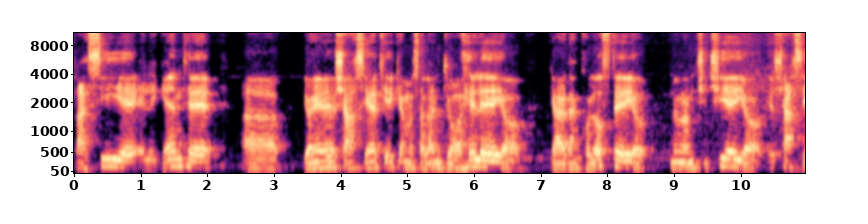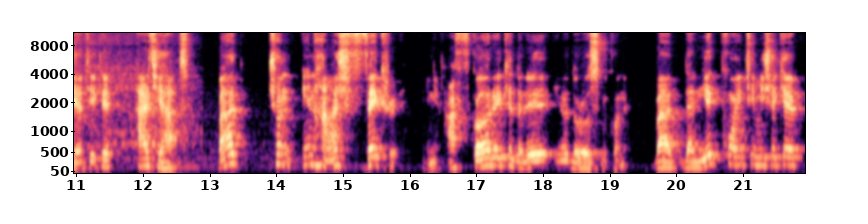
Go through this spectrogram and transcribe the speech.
کلاسیه الگنته یا یه شخصیتیه که مثلا جاهله یا گردن کلفته یا نمی‌دونم چی چیه یا یه شخصیتیه که هرچی هست. بعد چون این همش فکره. یعنی افکاره که داره اینو درست می‌کنه. و در یک پوینتی میشه که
